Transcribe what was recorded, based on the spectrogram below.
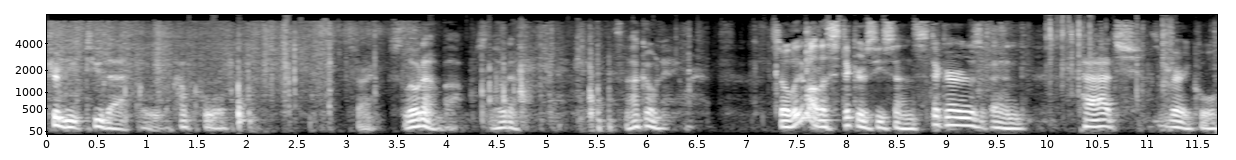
tribute to that. How cool. Slow down, Bob. Slow down. It's not going anywhere. So look at all the stickers he sends. Stickers and patch. It's very cool.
